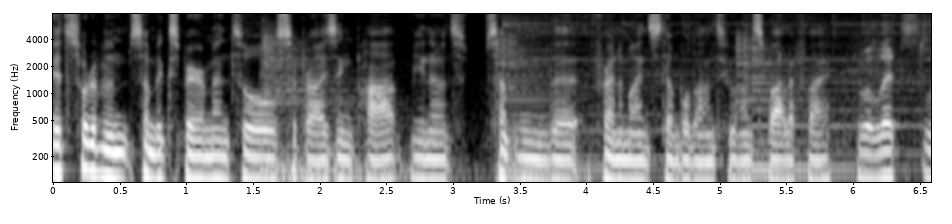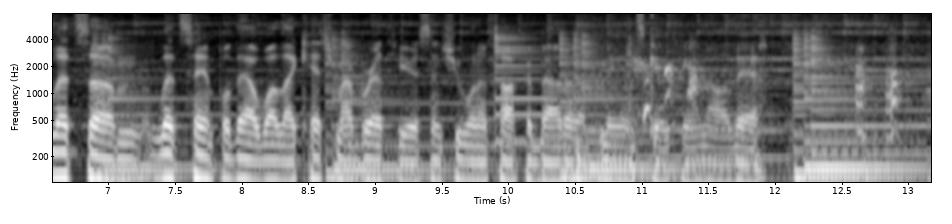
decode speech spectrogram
it's sort of um, some experimental, surprising pop. You know, it's something that a friend of mine stumbled onto on Spotify. Well, let's let's um let's sample that while I catch my breath here, since you want to talk about uh, manscaping and all that.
